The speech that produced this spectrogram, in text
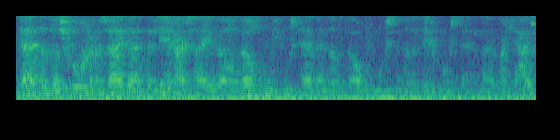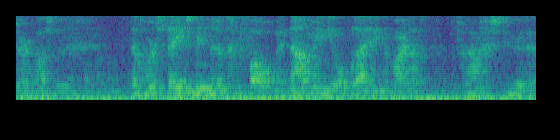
Ja, dat was vroeger. Zei de, de leraar zei wel welk boek je moest hebben en dat het open moest en dat het dicht moest en uh, wat je huiswerk was. Dat wordt steeds minder het geval. Met name in die opleidingen waar dat vraaggestuurde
